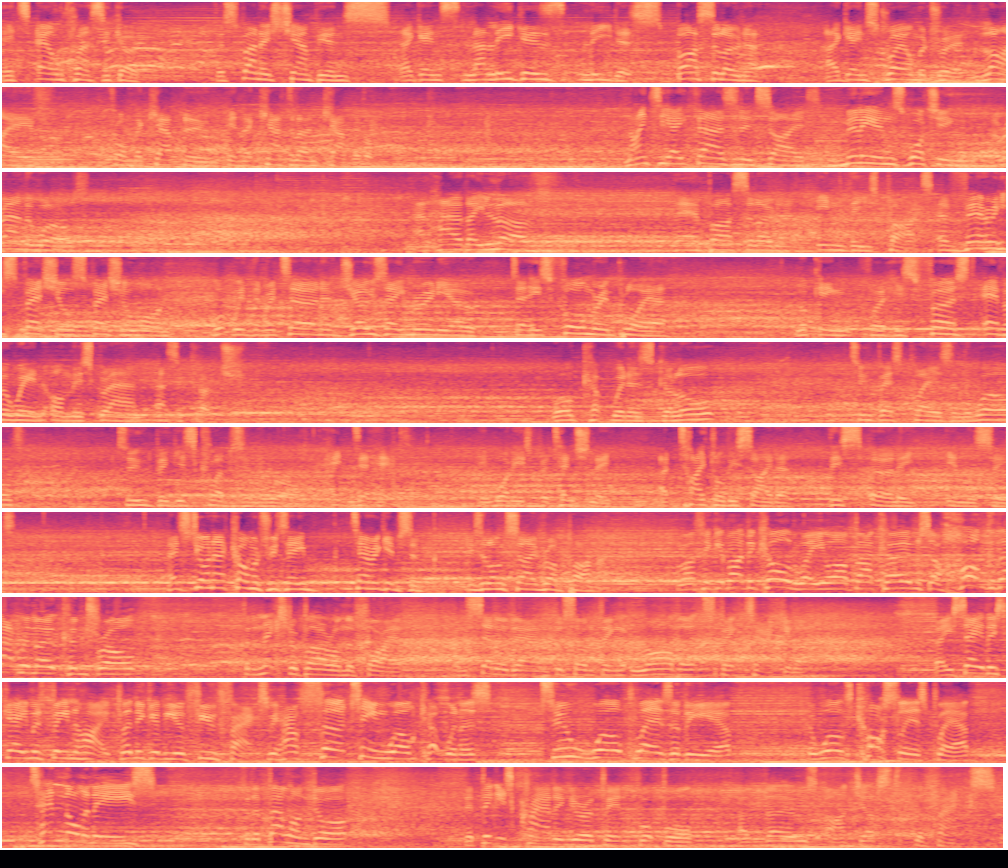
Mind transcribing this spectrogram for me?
It's El Clasico, the Spanish champions against La Liga's leaders. Barcelona against Real Madrid, live from the Camp Nou in the Catalan capital. 98,000 inside, millions watching around the world. And how they love their Barcelona in these parts. A very special, special one, with the return of Jose Mourinho to his former employer, looking for his first ever win on this ground as a coach. World Cup winners galore, two best players in the world, two biggest clubs in the world, head to head, in what is potentially a title decider this early in the season. Let's join our commentary team. Terry Gibson is alongside Rob Palmer. Well, I think it might be cold where you are back home, so hog that remote control, put an extra bar on the fire, and settle down for something rather spectacular. They say this game has been hyped. Let me give you a few facts. We have 13 World Cup winners, two World Players of the Year, the world's costliest player, 10 nominees for the Ballon d'Or, the biggest crowd in European football, and those are just the facts.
